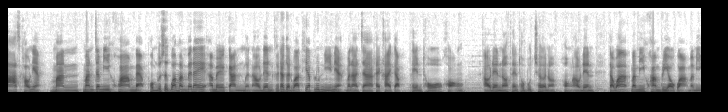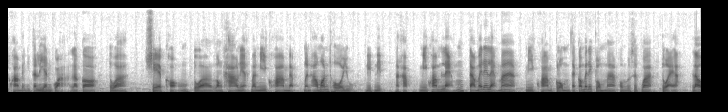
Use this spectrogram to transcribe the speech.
last เขาเนี่ยมันมันจะมีความแบบผมรู้สึกว่ามันไม่ได้อเมริกันเหมือน Alden คือถ้าเกิดว่าเทียบรุ่นนี้เนี่ยมันอาจจะคล้ายๆกับ Plento ของ Alden เนาะ Plento Butcher เนาะของ Alden แต่ว่ามันมีความเรียวกว่า มันมีความเป็นอิตาเลียนกว่า แล้วก็ตัวเชฟของตัวรองเท้าเนี่ยมันมีความแบบเหมือนอัลมอนด์โทอยู่นิดๆนะครับ มีความแหลมแต่ไม่ได้แหลมมาก มีความกลมแต่ก็ไม่ได้กลมมาก ผมรู้สึกว่าสวยอะแล้ว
